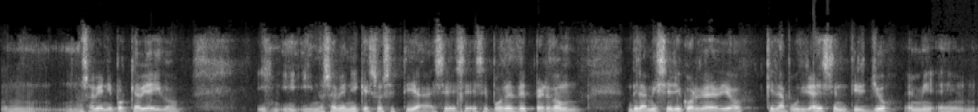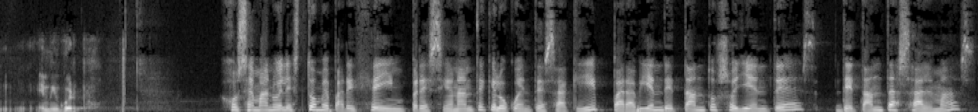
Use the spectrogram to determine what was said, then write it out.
mmm, no sabía ni por qué había ido y, y, no sabía ni que eso existía, ese, ese, ese, poder de perdón, de la misericordia de Dios, que la pudiera sentir yo en mi, en mi cuerpo. José Manuel, esto me parece impresionante que lo cuentes aquí para bien de tantos oyentes, de tantas almas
